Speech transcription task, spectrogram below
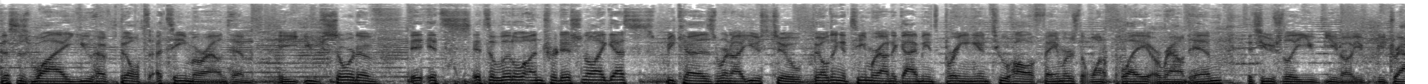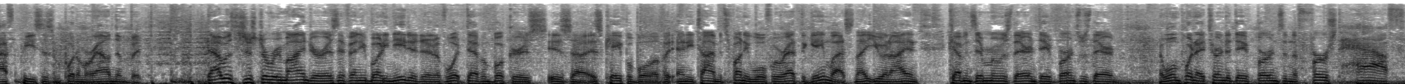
this is why you have built a team around him. You sort of it's it's a little untraditional, I guess, because we're not used to building a team around a guy means bringing in two Hall of Famers that want to play around him. It's usually you you know you, you draft pieces and put them around him, but that was just a reminder, as if anybody needed it, of what Devin Booker is is uh, is capable of at any time. It's funny, Wolf. We were at the game last night, you and I, and Kevin Zimmerman was there, and Dave Burns was there. And at one point, I turned to Dave Burns in the first half,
